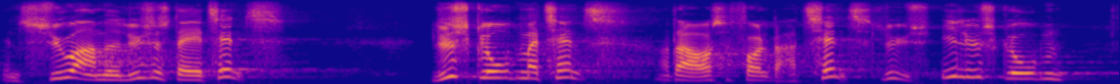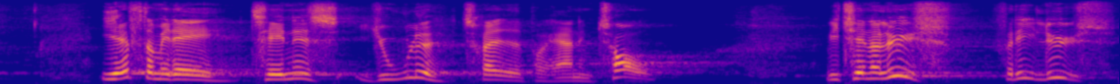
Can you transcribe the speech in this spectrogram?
Den syvarmede lysestage er tændt. Lysgloben er tændt, og der er også folk, der har tændt lys i lysgloben. I eftermiddag tændes juletræet på Herning Torv. Vi tænder lys, fordi lys,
